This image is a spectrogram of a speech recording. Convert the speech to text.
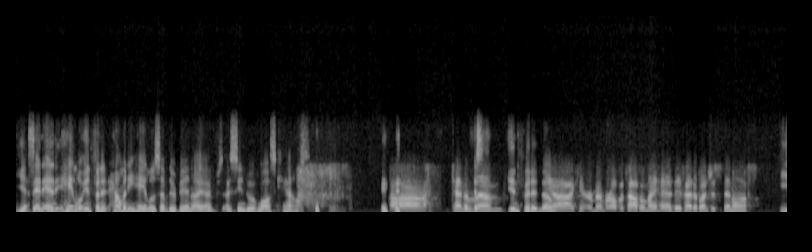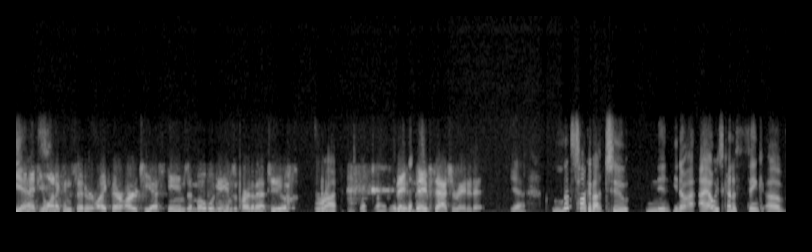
yes, and and Halo Infinite. How many Halos have there been? I I've, I seem to have lost count. Uh, ten of them. Infinite number. Yeah, I can't remember off the top of my head. They've had a bunch of spin-offs. Yeah. And if you want to consider like their RTS games and mobile games a part of that too, right, right, right. they, they've saturated it. Yeah. Let's talk about two. nin- You know, I, I always kind of think of,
